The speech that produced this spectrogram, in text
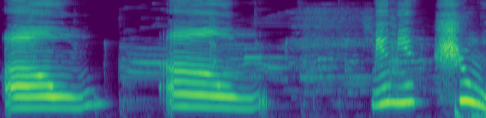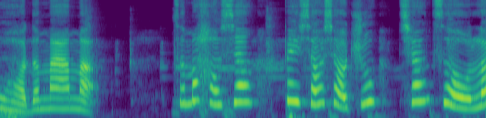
啊呜啊呜，是我的妈妈，怎么好像被小小猪抢走了？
